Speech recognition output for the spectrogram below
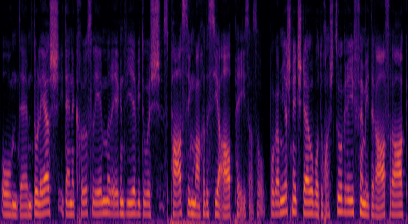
und ähm, du lernst in diesen Kursen immer irgendwie, wie du das Passing machen, das sind ja APIs, also Programmierschnittstellen, wo du kannst zugreifen mit einer Anfrage.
